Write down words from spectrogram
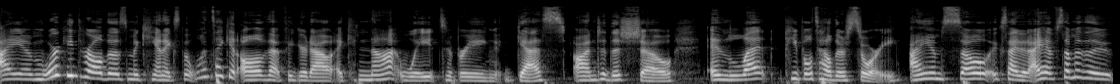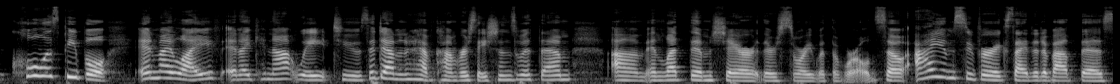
I am working through all those mechanics, but once I get all of that figured out, I cannot wait to bring guests onto the show and let people tell their story. I am so excited. I have some of the coolest people in my life, and I cannot wait to sit down and have conversations with them um, and let them share their story with the world. So I am super excited about this.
